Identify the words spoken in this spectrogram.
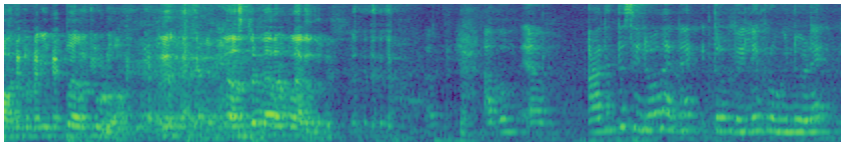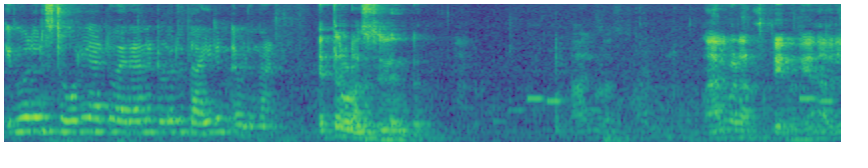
പറഞ്ഞിട്ടുണ്ടെങ്കിൽ ഇപ്പൊ ഇറക്കി വിടുവാ. അസിസ്റ്റന്റ് ഡയറക്ടറായിരുന്നു അപ്പം ആദ്യത്തെ സിനിമ തന്നെ ഇത്രയും വലിയ ക്രൂവിന്റെ കൂടെ ഇതുപോലെ ഒരു സ്റ്റോറി ആയിട്ട് വരാനായിട്ടുള്ള ഒരു ധൈര്യം എവിടെ നിന്നാണ് എത്ര പടം അസിസ്റ്റ് ചെയ്തിട്ടുണ്ട് നാല് പടം അസിസ്റ്റ് ചെയ്യുന്നത് ഞാൻ അതിൽ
